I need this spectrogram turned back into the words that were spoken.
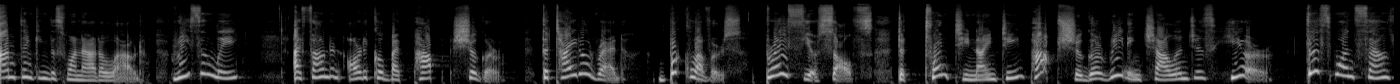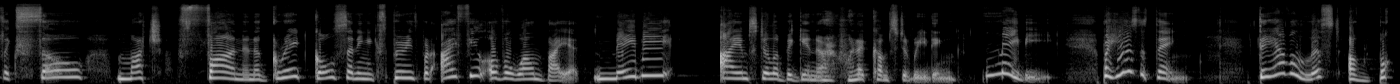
I'm thinking this one out aloud. Recently, I found an article by Pop Sugar. The title read Book Lovers, Brace yourselves. The 2019 Pop Sugar Reading Challenge is here. This one sounds like so much fun and a great goal setting experience, but I feel overwhelmed by it. Maybe I am still a beginner when it comes to reading. Maybe. But here's the thing they have a list of book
